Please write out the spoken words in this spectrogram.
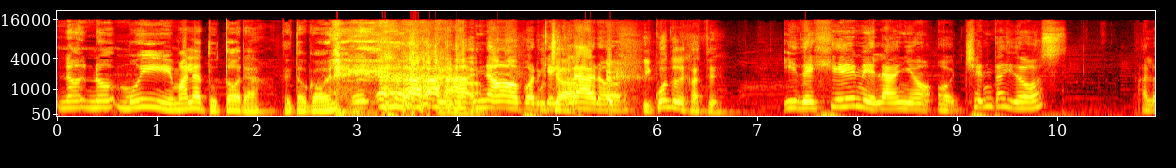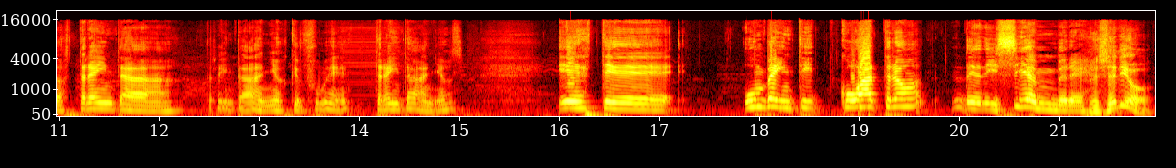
no, no, muy mala tutora te tocó. no, porque Escucha, claro. ¿Y cuándo dejaste? Y dejé en el año 82, a los 30, 30 años que fumé, 30 años, este, un 24 de diciembre ¿En serio?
